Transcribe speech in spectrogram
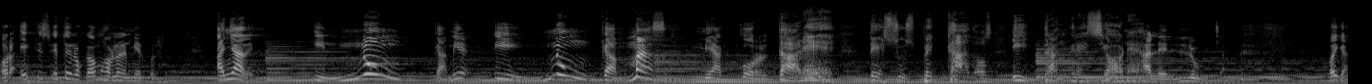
Ahora, esto es, esto es lo que vamos a hablar el miércoles. Añade, y nunca, mire, y nunca más me acordaré de sus pecados y transgresiones. Aleluya. Oiga,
